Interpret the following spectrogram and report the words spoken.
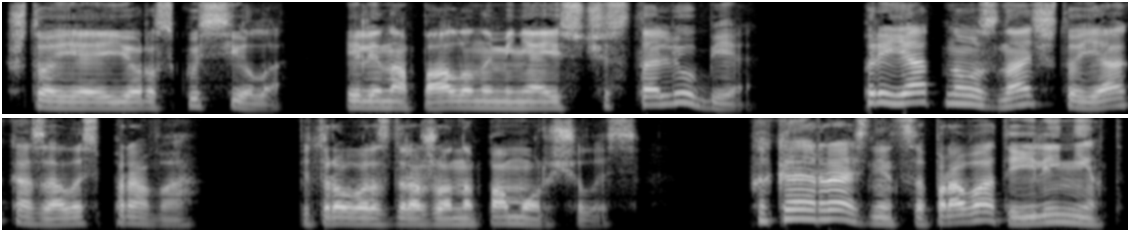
что я ее раскусила, или напала на меня из честолюбия. Приятно узнать, что я оказалась права». Петрова раздраженно поморщилась. Какая разница, права ты или нет?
